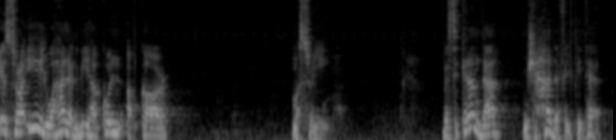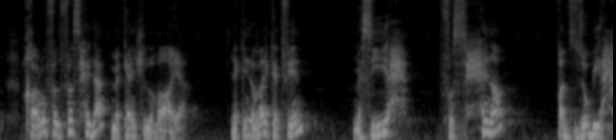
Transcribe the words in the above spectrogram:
إسرائيل وهلك بيها كل أبكار مصريين. بس الكلام ده مش هدف الكتاب. خروف الفصح ده ما كانش الغاية. لكن الغاية كانت فين؟ مسيح فصحنا قد ذبح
